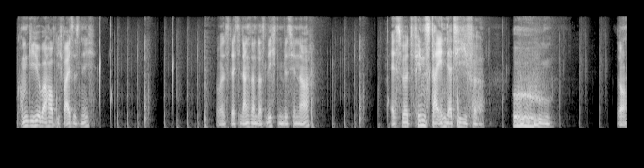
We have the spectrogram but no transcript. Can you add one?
Kommen die hier überhaupt? Ich weiß es nicht. So, jetzt lässt langsam das Licht ein bisschen nach. Es wird finster in der Tiefe. Uh. So.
